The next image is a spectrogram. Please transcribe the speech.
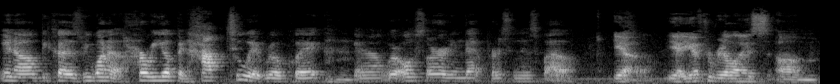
You know, because we want to hurry up and hop to it real quick. Mhm. You know, we're also hurting that person as well. Yeah, So, yeah. You have to realize, um,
